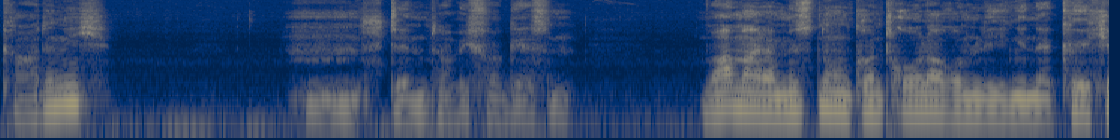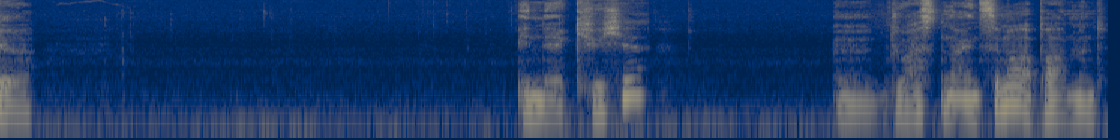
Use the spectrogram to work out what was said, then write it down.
Gerade nicht? Hm, stimmt, hab ich vergessen. War mal, da müsste noch ein Controller rumliegen in der Küche. In der Küche? Äh, du hast ein Einzimmer-Apartment.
